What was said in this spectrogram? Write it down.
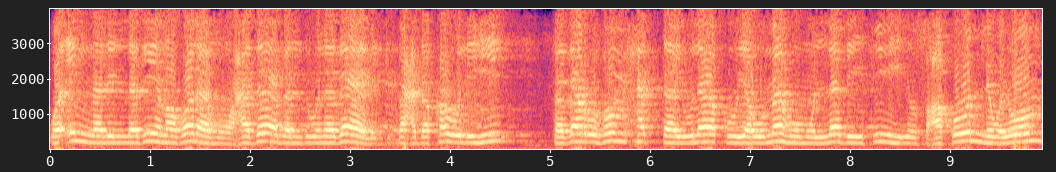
وإن للذين ظلموا عذابا دون ذلك بعد قوله فذرهم حتى يلاقوا يومهم الذي فيه يصعقون لهو يوم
